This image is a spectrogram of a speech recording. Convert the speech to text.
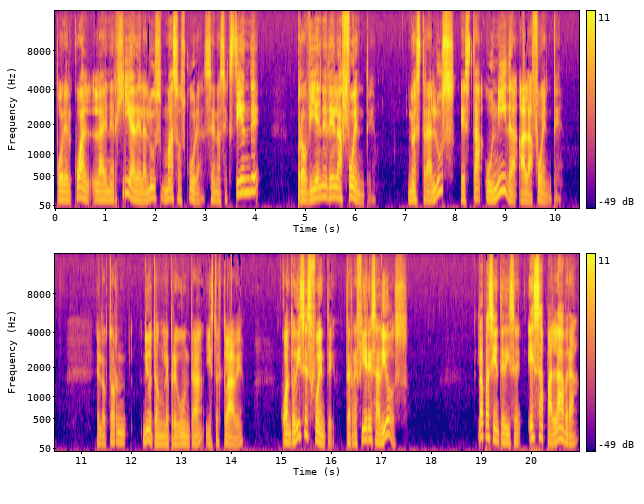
por el cual la energía de la luz más oscura se nos extiende proviene de la fuente. Nuestra luz está unida a la fuente. El doctor Newton le pregunta, y esto es clave, cuando dices fuente, ¿te refieres a Dios? La paciente dice, esa palabra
